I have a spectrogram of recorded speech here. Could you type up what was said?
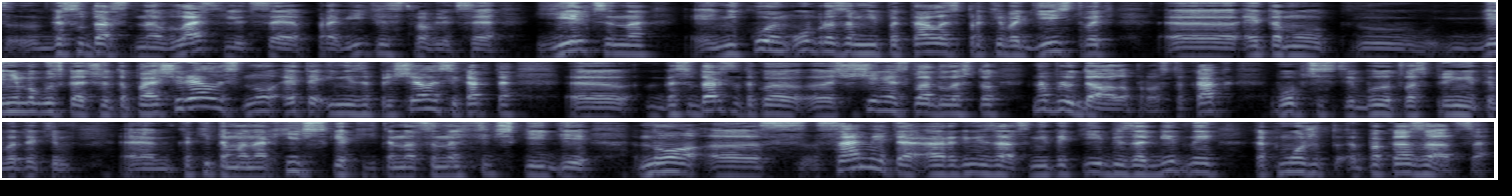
государственная власть в лице правительства, в лице Ельцина э, никоим образом не пыталась противодействовать этому. Э, я не могу сказать, что это поощрялось, но это и не запрещалось, и как-то э, государство такое ощущение складывалось, что наблюдало просто, как в обществе будут восприняты вот эти э, какие-то монархические, какие-то националистические идеи. Но э, сами эти организации не такие безобидные, как может показаться.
